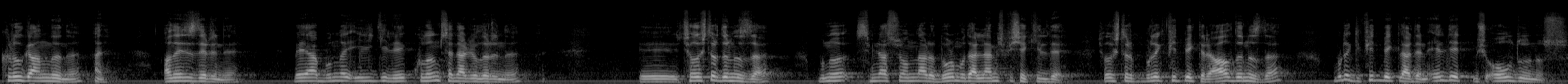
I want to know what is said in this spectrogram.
kırılganlığını, hani analizlerini veya bununla ilgili kullanım senaryolarını e, çalıştırdığınızda bunu simülasyonlarla doğru modellenmiş bir şekilde çalıştırıp buradaki feedbackleri aldığınızda buradaki feedbacklerden elde etmiş olduğunuz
